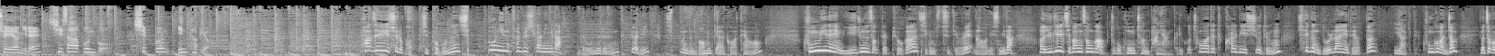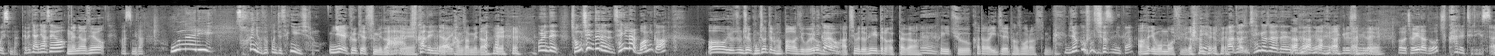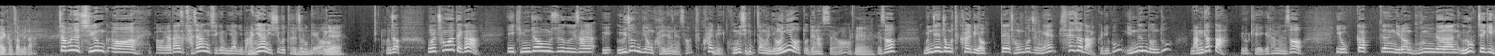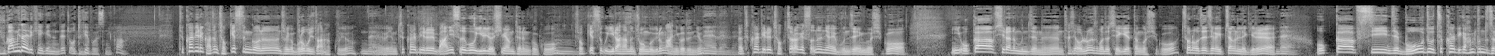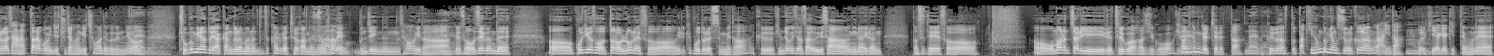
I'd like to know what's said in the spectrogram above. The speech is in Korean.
최영일의 시사본부 10분 인터뷰. 화제 이슈를 콕 짚어보는 10분 인터뷰 시간입니다. 근데 오늘은 특별히 10분 좀 넘게 할 것 같아요. 국민의힘 이준석 대표가 지금 스튜디오에 나와 계십니다. 6일 어, 지방선거 앞두고 공천 방향 그리고 청와대 특활비 이슈 등 최근 논란이 되었던 이야기들 궁금한 점 여쭤보겠습니다. 대표님 안녕하세요. 네, 안녕하세요. 반갑습니다. 오늘이 38번째 생일이시라고. 예, 그렇게 했습니다. 아, 예. 축하드립니다. 예, 감사합니다. 예. 그런데 정치인들은 생일날 뭐 합니까? 어, 요즘 저희 공천 때문에 바빠가지고요. 그러니까요. 아침에도 회의 들어갔다가 네. 회의 쭉 하다가 이제 방송하러 왔습니다. 미역국 드셨습니까? 아, 아직 못 먹었습니다. 예. 아, 누가 좀 챙겨줘야 되는데. 예, 그렇습니다. 예. 어, 저희라도 축하를 드리겠습니다. 아, 감사합니다. 자, 먼저 지금, 어, 어, 야당에서 가장 지금 이야기 많이 하는 이슈부터 여쭤볼게요. 네. 먼저, 오늘 청와대가 이 김정숙 의사 의 의전 비용 관련해서 특활비 공식 입장을 연이어 또 내놨어요. 네. 그래서 문재인 정부 특활비 역대 정부 중에 최저다. 그리고 있는 돈도 남겼다. 이렇게 얘기를 하면서 이 옷값 등 이런 무분별한 의혹 제기 유감이다 이렇게 얘기했는데 좀 어떻게 보였습니까? 특활비를 가장 적게 쓴 거는 저희가 물어보지도 않았고요. 네. 예, 왜냐면 특활비를 많이 쓰고 일 열심히 하면 되는 거고 음. 적게 쓰고 일 안 하면 좋은 거 이런 거 아니거든요. 네, 네, 네. 그러니까 특활비를 적절하게 썼느냐의 문제인 것이고 이 옷값이라는 문제는 사실 언론에서 먼저 제기했던 것이고 저는 어제 제가 입장을 내기를 네. 옷값이 이제 모두 특활비가 한 푼도 들어가지 않았다라고 이제 주장한 게 청와대거든요. 네, 네, 네. 조금이라도 약간 그러면은 특활비가 들어가면은. 상당히 문제 있는 상황이다. 네. 그래서 어제 근데 어, 곧이어서 어떤 언론에서 이렇게 보도를 했습니다. 그 김정은 여사 의상이나 이런 것에 대해서 어, 5만 원짜리를 들고 와가지고 네. 현금 결제를 했다. 네, 네. 그리고 나서 또 딱히 현금 영수증을 끌어간 건 아니다. 음. 뭐 이렇게 이야기했기 때문에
